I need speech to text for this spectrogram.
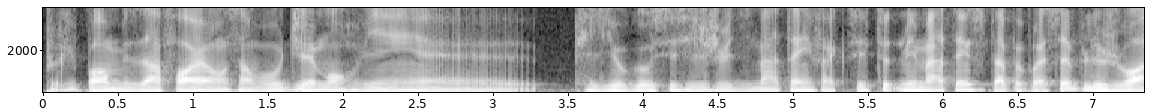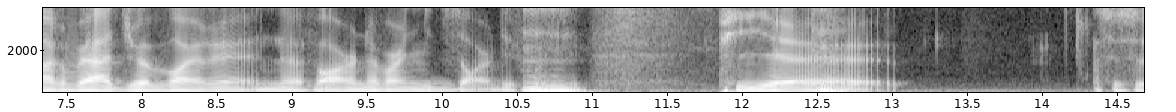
prépare mes affaires, on s'en va au gym, on revient. euh, puis le yoga aussi, c'est le jeudi matin. Fait que, tu sais, tous mes matins, c'est à peu près ça. Puis là, je vais arriver à la job vers euh, 9h, 9h30, 10h, des fois, Mhm. tu sais. Puis, c'est ça.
